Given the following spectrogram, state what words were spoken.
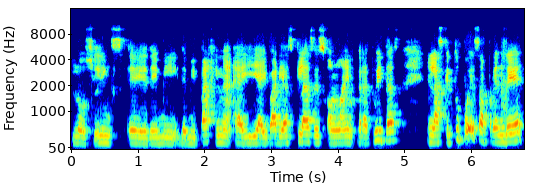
los links eh, de, mi, de mi página. Ahí hay varias clases online gratuitas en las que tú puedes aprender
